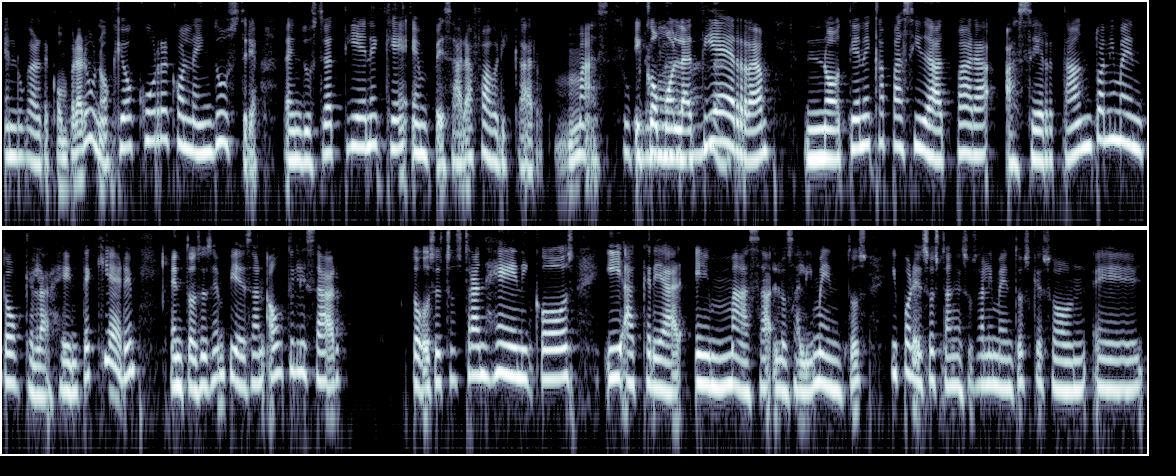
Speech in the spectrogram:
en lugar de comprar uno. ¿Qué ocurre con la industria? La industria tiene que empezar a fabricar más. y como la tierra no tiene capacidad para hacer tanto alimento que la gente quiere, entonces empiezan a utilizar todos estos transgénicos y a crear en masa los alimentos y por eso están esos alimentos que son eh,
